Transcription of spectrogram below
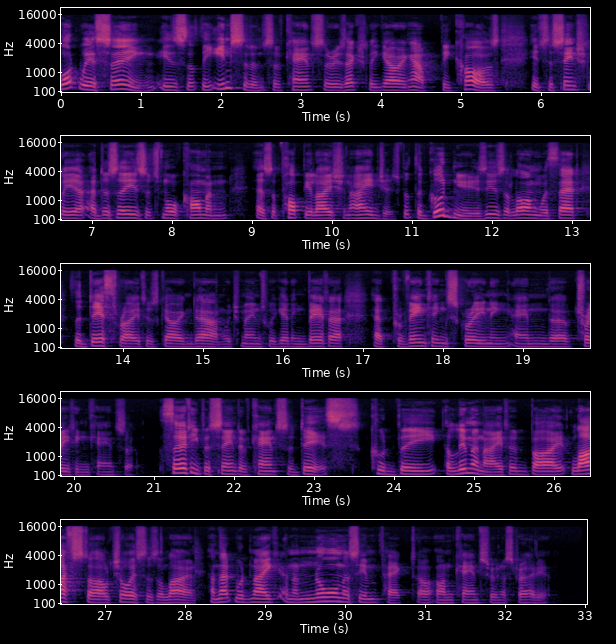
what we're seeing is that the incidence of cancer is actually going up because it's essentially a, a, disease that's more common as the population ages. But the good news is, along with that, the death rate is going down, which means we're getting better at preventing, screening, and uh, treating cancer. 30% of cancer deaths could be eliminated by lifestyle choices alone, and that would make an enormous impact on cancer in Australia.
